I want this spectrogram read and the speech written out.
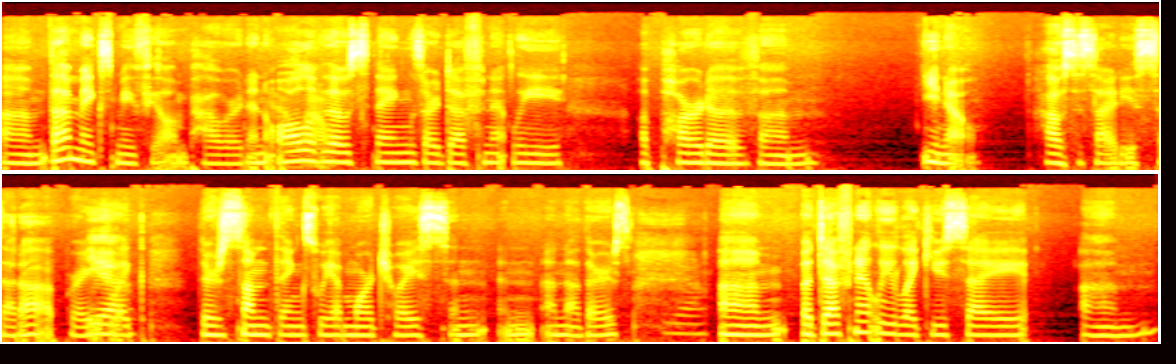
um, that makes me feel empowered. And all of those things are definitely a part of, um, you know, how society is set up, right? Yeah. Like there's some things we have more choice and, and, and others. yeah, Um, but definitely, like you say, um,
